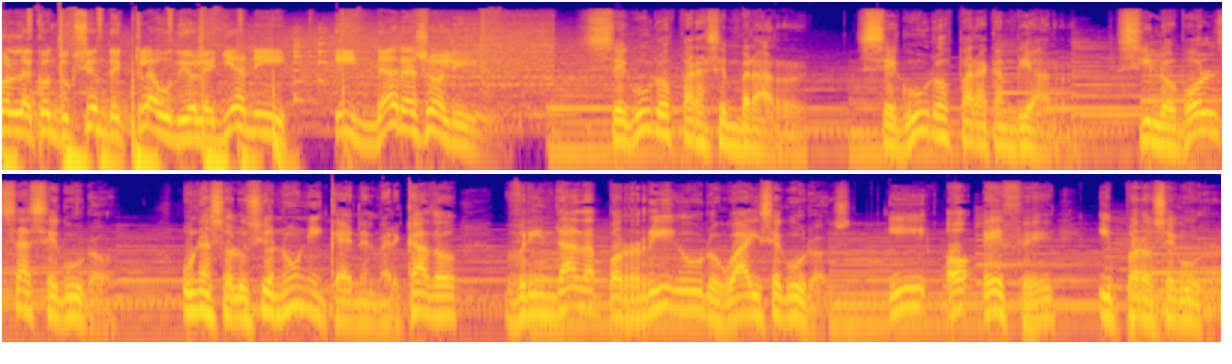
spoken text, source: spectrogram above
con la conducción de Claudio Legnani y Nara Joli. Seguros para sembrar, seguros para cambiar. Silo Bolsa Seguro, una solución única en el mercado brindada por Río Uruguay Seguros, IOF y Prosegur.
